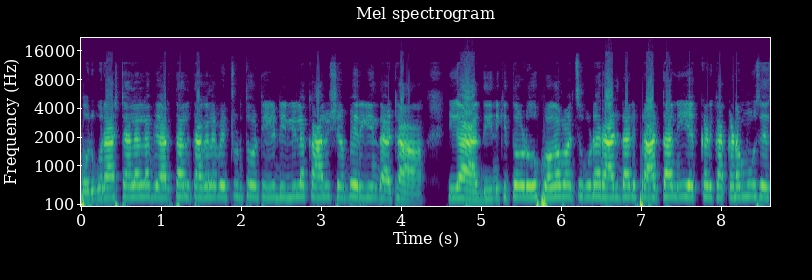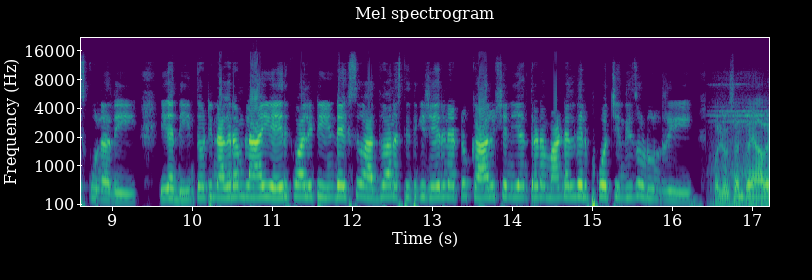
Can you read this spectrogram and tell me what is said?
పొరుగు రాష్ట్రాలలో వ్యర్థాలు తగలబెట్టుడుతోటి ఢిల్లీలో కాలుష్యం పెరిగిందట ఇక దీనికి తోడు పొగమంచు కూడా రాజధాని ప్రాంతాన్ని ఎక్కడికక్కడ మూసేసుకున్నది ఇక దీంతో నగరంలో ఎయిర్ క్వాలిటీ ఇండెక్స్ అధ్వాన స్థితికి చేరినట్టు కాలుష్య నియంత్రణ మండలి తెలుపుకొచ్చింది చూడుండ్రి पोल्यूशन तो यहाँ पे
